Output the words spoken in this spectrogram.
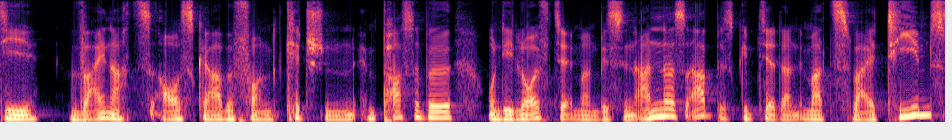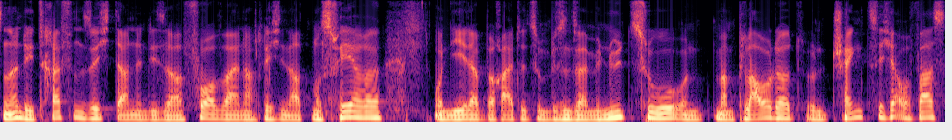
die Weihnachtsausgabe von Kitchen Impossible und die läuft ja immer ein bisschen anders ab. Es gibt ja dann immer zwei Teams, ne, die treffen sich dann in dieser vorweihnachtlichen Atmosphäre und jeder bereitet so ein bisschen sein Menü zu und man plaudert und schenkt sich auch was.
